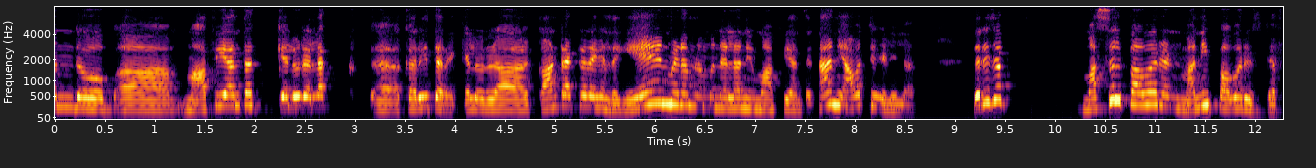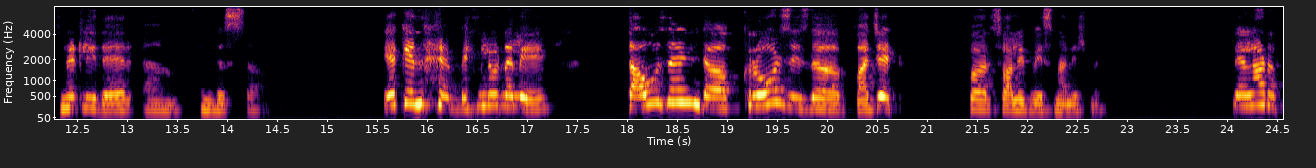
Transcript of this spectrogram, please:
ಒಂದು ಮಾಫಿಯಾ ಅಂತ ಕೆಲವರೆಲ್ಲ ಕರೀತಾರೆ. ಕೆಲವರು ಕಾಂಟ್ರಾಕ್ಟರ್ ಹೇಳಿದಾಗ ಏನ್ ಮೇಡಮ್ ನಮ್ಮನ್ನೆಲ್ಲ ನೀವು ಮಾಫಿಯಾ ಅಂತ? ನಾನ್ ಯಾವತ್ತೂ ಹೇಳಿಲ್ಲ. There is a muscle power and money power is definitely there in this ಯಾಕೆಂದ್ರೆ ಬೆಂಗಳೂರಿನಲ್ಲಿ thousand crores is the budget for solid waste management there lot of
